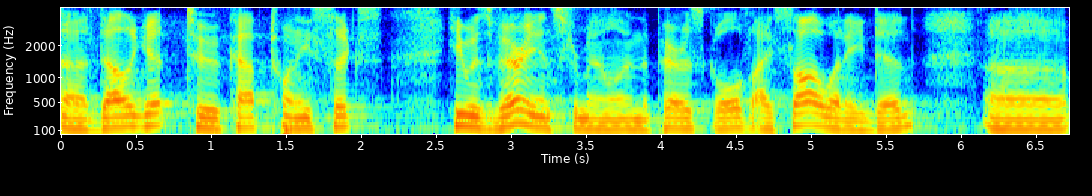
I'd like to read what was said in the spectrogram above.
uh, delegate to COP26. He was very instrumental in the Paris goals. I saw what he did uh,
